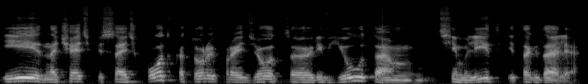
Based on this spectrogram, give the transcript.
и начать писать код, который пройдет э, ревью, там, Team Lead и так далее.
